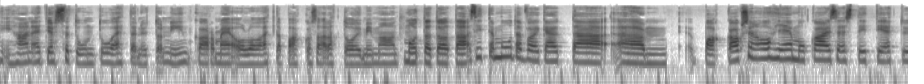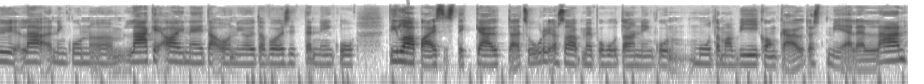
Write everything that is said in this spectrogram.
Ihan, että jos se tuntuu, että nyt on niin karmea olo, että pakko saada toimimaan. Mutta tota, sitten muuten voi käyttää äm, pakkauksen ohjeen mukaisesti tiettyjä niin kuin, lääkeaineita on, joita voi sitten niin kuin, tilapäisesti käyttää. Et suuri osa me puhutaan niin kuin, muutaman viikon käytöstä mielellään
